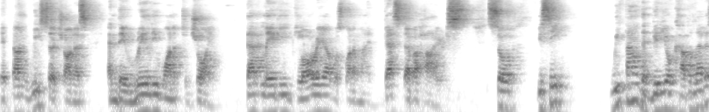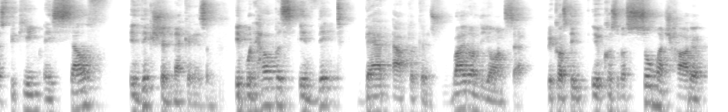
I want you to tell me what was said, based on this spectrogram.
They've done research on us and they really wanted to join that lady, Gloria, was one of my best ever hires. So you see, we found that video cover letters became a self eviction mechanism. It would help us evict bad applicants right on the onset because they because it was so much harder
